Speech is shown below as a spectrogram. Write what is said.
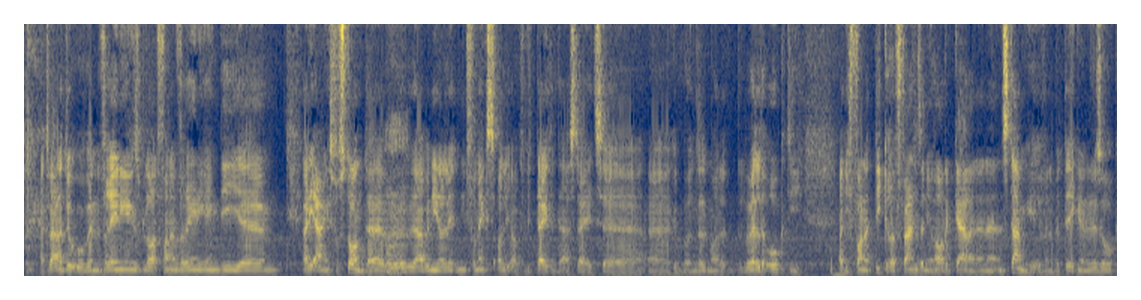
Het werd natuurlijk ook een verenigingsblad van een vereniging die, eh, ja, die ergens verstond. Hè. We, Mhm. we hebben niet, alleen, niet voor niks al die activiteiten destijds eh, eh, gebundeld, maar we wilden ook die, die fanatiekere fans en die harde kern een, een stem geven. En dat betekende dus ook,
